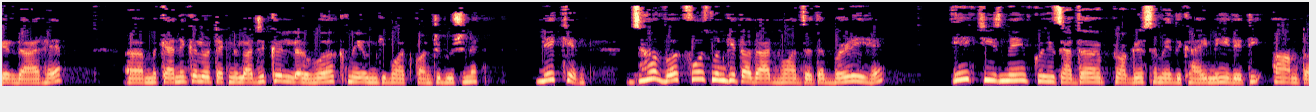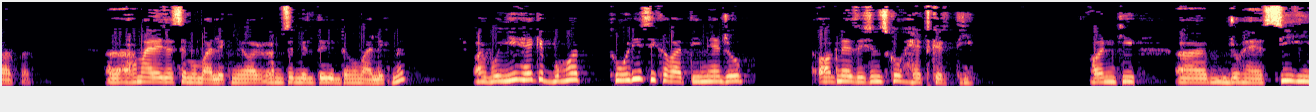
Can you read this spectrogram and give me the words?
کردار ہے میکینکل اور ٹیکنالوجیکل ورک میں ان کی بہت کنٹریبیوشن ہے لیکن جہاں ورک فورس میں ان کی تعداد بہت زیادہ بڑی ہے ایک چیز میں کوئی زیادہ پروگرس ہمیں دکھائی نہیں دیتی عام طور پر ہمارے جیسے ممالک میں اور ہم سے ملتے جلتے ممالک میں اور وہ یہ ہے کہ بہت تھوڑی سی خواتین ہیں جو آرگنائزیشنس کو ہیڈ کرتی ہیں اور ان کی جو ہے سی ای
